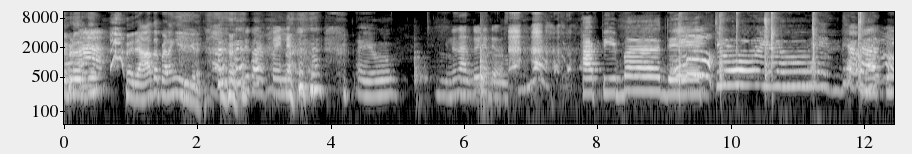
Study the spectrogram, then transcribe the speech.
ഇവിടെ രാധ പിണങ്ങിയിരിക്കണ്. കുഴപ്പമില്ല. അയ്യോ. ഇന്ന് നന്ദുവിന്റെ ദിവസം. Happy birthday to you happy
